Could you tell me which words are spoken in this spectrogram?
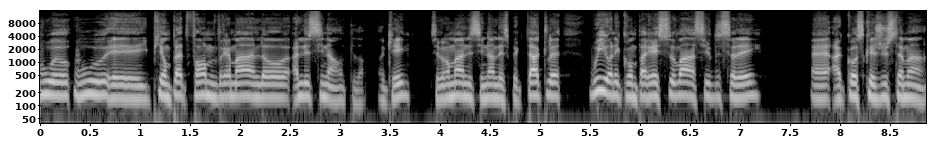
ou, ou, euh, puis une plateforme vraiment là, hallucinante, là, OK? C'est vraiment hallucinant, le spectacle. Oui, on est comparé souvent à Cirque du Soleil, euh, à cause que, justement,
